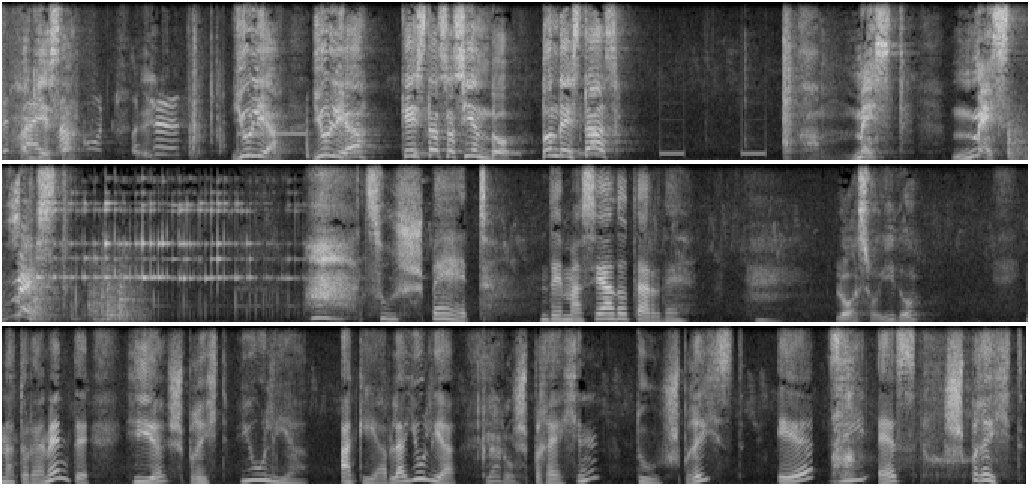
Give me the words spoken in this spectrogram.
Bis aquí está. Mach's gut und tschüss. Julia, Julia, ¿qué estás haciendo? ¿Dónde estás? Ah, Mist, Mist, Mist. Zu spät. Demasiado tarde. ¿Lo has oído? Naturalmente, hier spricht Julia. Aquí habla Julia. Claro. Sprechen, du sprichst, er, sie, es spricht.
